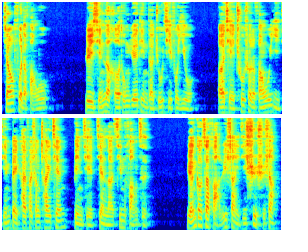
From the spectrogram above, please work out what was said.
交付了房屋。履行了合同约定的主给付义务，而且出售的房屋已经被开发商拆迁，并且建了新房子。原告在法律上以及事实上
